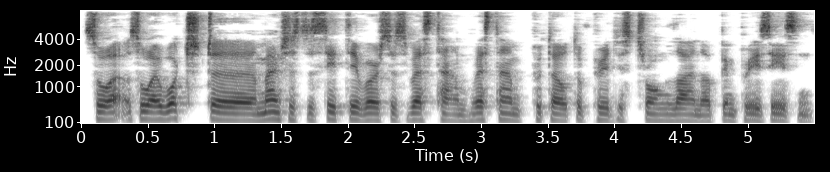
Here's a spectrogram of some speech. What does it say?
so uh, so I watched uh, Manchester City versus West Ham. West Ham put out a pretty strong lineup in preseason,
